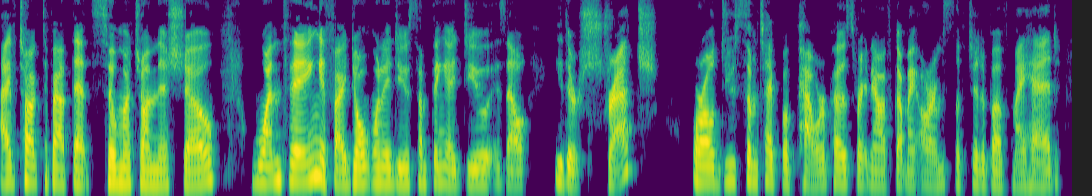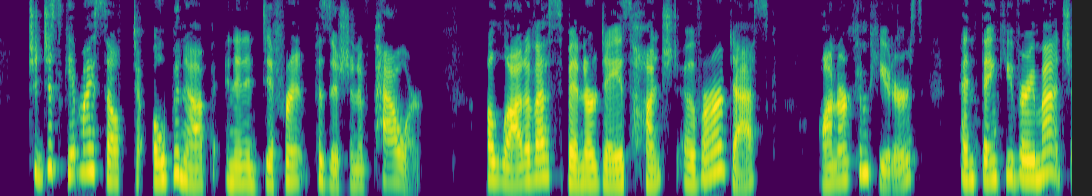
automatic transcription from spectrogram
I've talked about that so much on this show. One thing, if I don't want to do something, I do is I'll either stretch or I'll do some type of power pose. Right now, I've got my arms lifted above my head to just get myself to open up and in a different position of power. A lot of us spend our days hunched over our desk on our computers. And thank you very much.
